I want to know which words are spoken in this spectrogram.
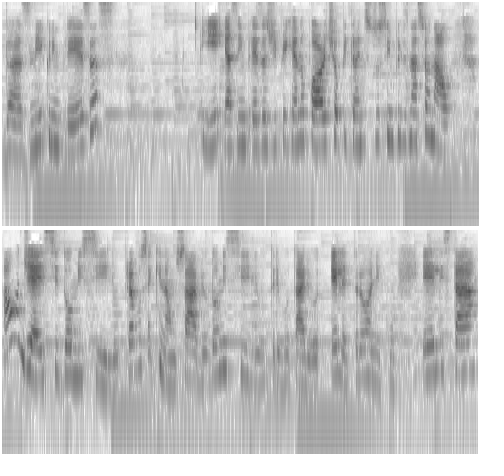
das microempresas e as empresas de pequeno porte optantes do Simples Nacional. Aonde é esse domicílio? Para você que não sabe, o domicílio tributário eletrônico ele está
